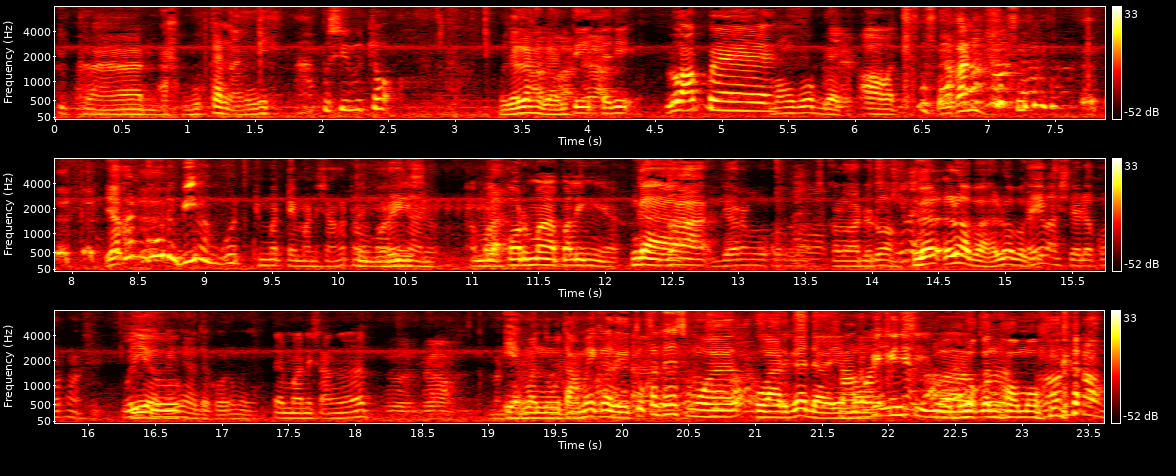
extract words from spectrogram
iklan Ah bukan anjing. apa sih lu cok udahlah ganti tadi Lu apa? mau gue black out Ya kan? ya kan gua udah bilang gua cuma teh manis hangat sama gorengan. Sama korma paling ya. enggak Enggak, jarang gua korma kalau ada doang. enggak lu apa lu apa Tapi masih ada korma sih. iya Itu. kayaknya ada korma Teh manis anget. Iya menu utamanya kali itu kan dia semua keluarga ada yang mau Sama ini sih mau gua. broken home enggak Lontong.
